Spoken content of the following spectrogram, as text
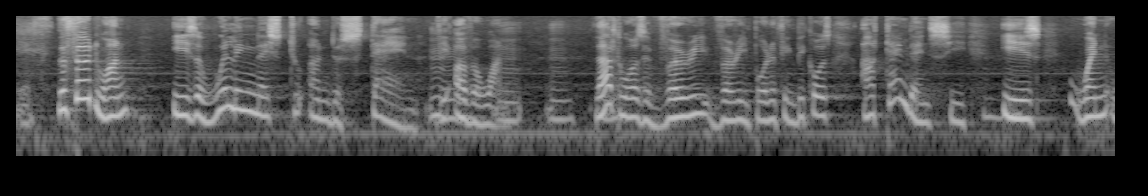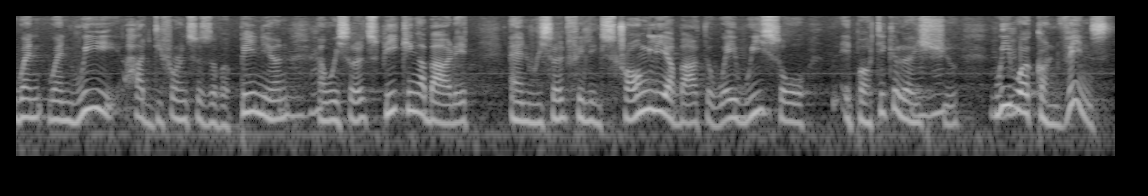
Yes. The third one is a willingness to understand the Mm. other one. Mm, mm, that mm. was a very, very important thing because our tendency mm-hmm. is when, when, when we had differences of opinion mm-hmm. and we started speaking about it and we started feeling strongly about the way we saw a particular issue, we were convinced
